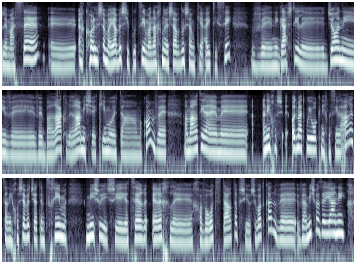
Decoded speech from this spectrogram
למעשה, uh, הכל שם היה בשיפוצים, אנחנו ישבנו שם כ-ITC, וניגשתי לג'וני ו- וברק ורמי שהקימו את המקום, ואמרתי להם, uh, אני חושבת, עוד מעט WeWork נכנסים לארץ, אני חושבת שאתם צריכים מישהו שייצר ערך לחברות סטארט-אפ שיושבות כאן, ו- והמישהו הזה יהיה אני.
